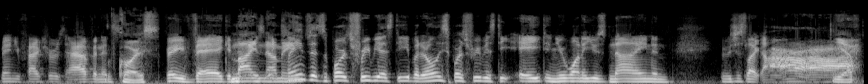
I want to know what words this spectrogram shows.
manufacturers have, and it's Of course. very vague and Mind-numbing. It claims it supports FreeBSD, but it only supports FreeBSD eight, and you want to use nine, and it was just like ah. Yep.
